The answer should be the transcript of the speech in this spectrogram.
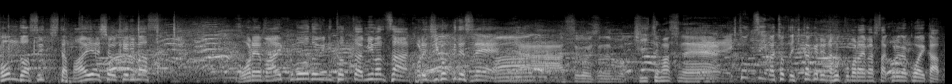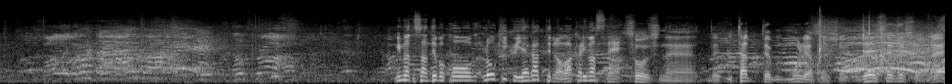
今度はスイッチした前足を蹴りますこれマイク・ボードウィンにとっては三松さんこれ地獄ですね。ああーすごいですね。もう効いてますね。えー一つ今ちょっと引っ掛けるようなフックもらいました。これが怖いか。三松さんでもこうローキック嫌がってるのは分かりますね。そうですね。で至って森谷選手冷静ですよね。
